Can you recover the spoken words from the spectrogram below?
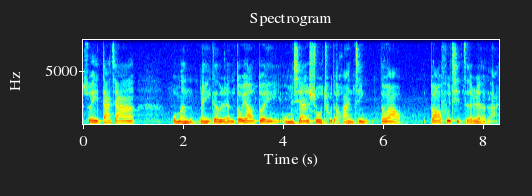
所以大家，我们每一个人都要对我们现在所处的环境都要。都要负起责任来。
